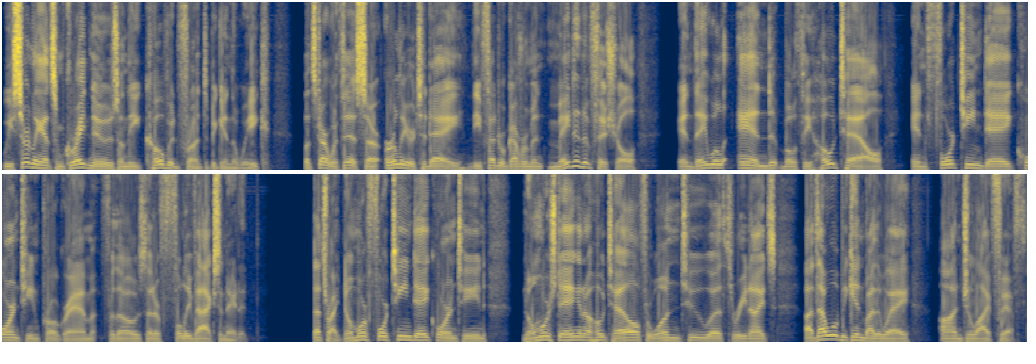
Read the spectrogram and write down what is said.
We certainly had some great news on the COVID front to begin the week. Let's start with this. Uh, earlier today, the federal government made it official, and they will end both the hotel and 14 day quarantine program for those that are fully vaccinated. That's right. No more 14 day quarantine. No more staying in a hotel for one, two, uh, three nights. Uh, that will begin, by the way, on July 5th.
